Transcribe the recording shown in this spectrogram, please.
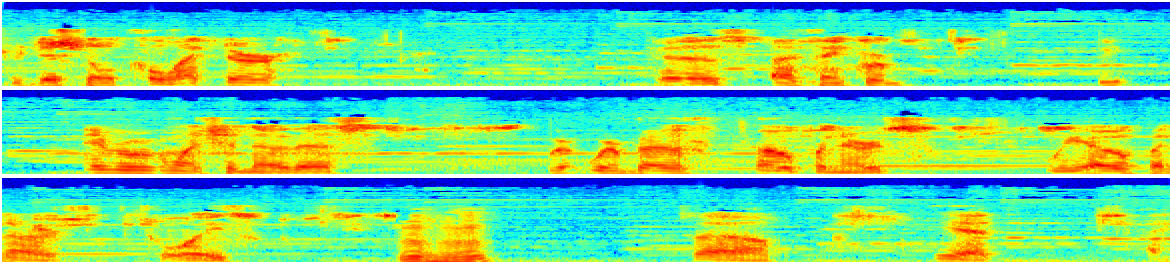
traditional collector because I think we're, we, everyone should know this. We're, we're both openers. We open our toys. Mm-hmm. So, yeah, I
